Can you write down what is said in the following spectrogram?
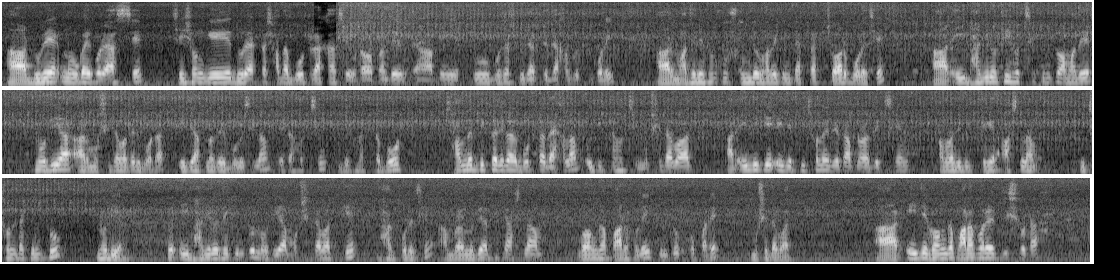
আর দূরে নৌকায় করে আসছে। সেই সঙ্গে দূরে একটা সাদা বোট রাখা আছে, ওটাও আপনাদের আপনি একটু বোঝার সুবিধার্থে দেখাবো একটু পরেই। আর মাঝে দেখুন, খুব সুন্দরভাবে কিন্তু একটা চর পড়েছে। আর এই ভাগীরথী হচ্ছে কিন্তু আমাদের নদিয়া আর মুর্শিদাবাদের বর্ডার এই যে আপনাদের বলেছিলাম, এটা হচ্ছে, দেখুন একটা বোট। সামনের দিকটা যেটা বোটটা দেখালাম, ওই দিকটা হচ্ছে মুর্শিদাবাদ। আর এইদিকে এই যে পিছনে যেটা আপনারা দেখছেন, আমরা যেদিক থেকে আসলাম, পিছনটা কিন্তু নদিয়া। তো এই ভাগীরথী কিন্তু নদিয়া মুর্শিদাবাদকে ভাগ করেছে। আমরা নদিয়া থেকে আসলাম গঙ্গা পার হলেই কিন্তু ওপারে মুর্শিদাবাদ। আর এই যে গঙ্গা পারাপারের দৃশ্যটা,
